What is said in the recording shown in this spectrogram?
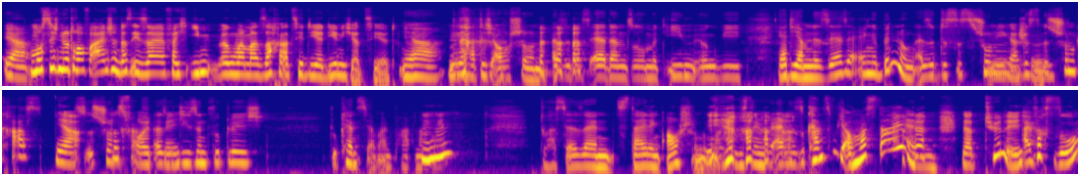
Ja. Muss ich nur darauf einstellen, dass Isaiah vielleicht ihm irgendwann mal Sachen erzählt, die er dir nicht erzählt. Ja, das hatte ich auch schon. Also, dass er dann so mit ihm irgendwie, ja, die haben eine sehr, sehr enge Bindung. Also, das ist schon, Mega das ist schon krass. Ja, das ist schon das krass. freut also, mich. Mhm. die sind wirklich, du kennst ja meinen Partner. auch. Du hast ja sein Styling auch schon gemacht. Du bist nämlich eine, so kannst du mich auch mal stylen. Natürlich. Einfach so?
